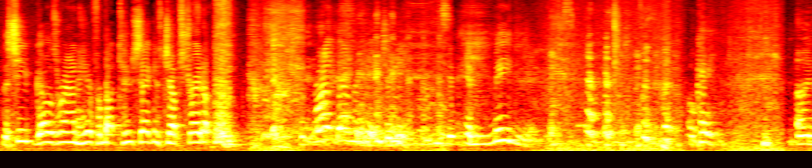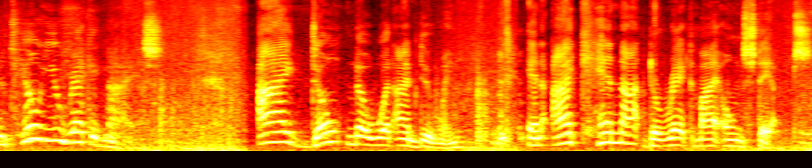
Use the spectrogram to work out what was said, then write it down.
The sheep goes around here for about two seconds, jumps straight up, right down the ditch again, immediately. Okay, until you recognize I don't know what I'm doing, and I cannot direct my own steps.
